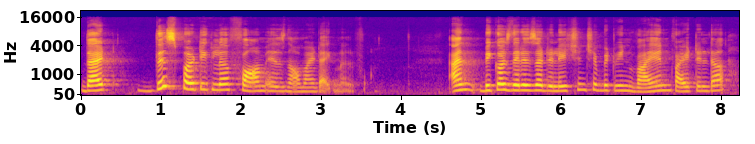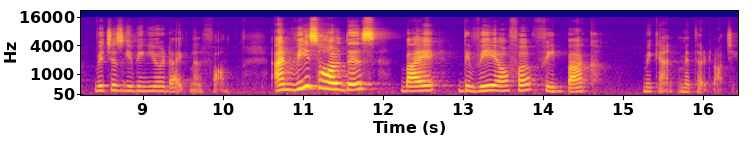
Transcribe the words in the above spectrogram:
that this particular form is now my diagonal form. And because there is a relationship between y and y tilde which is giving you a diagonal form. And we solve this by the way of a feedback methodology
